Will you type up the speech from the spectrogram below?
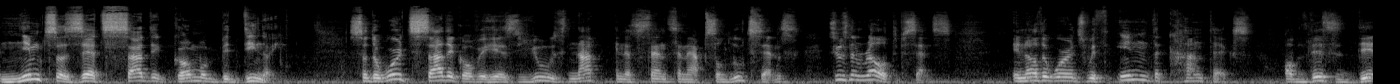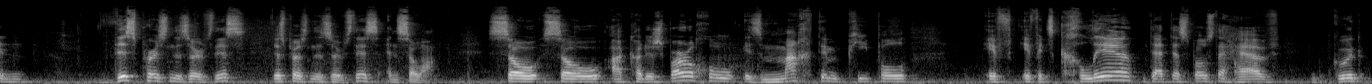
Nimtza zet sadik gomo bedinoi. So the word sadik over here is used not in a sense, an absolute sense, it's used in a relative sense. In other words, within the context of this din, this person deserves this, this person deserves this, and so on. So, so Hakadosh Baruch Hu is machtim people. If if it's clear that they're supposed to have good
